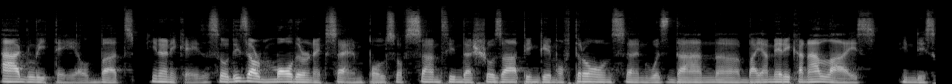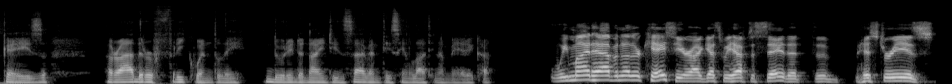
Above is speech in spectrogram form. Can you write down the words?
ugly tale, but in any case, so these are modern examples of something that shows up in Game of Thrones and was done uh, by American allies, in this case, rather frequently during the 1970s in Latin America. We might have another case here. I guess we have to say that the history is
